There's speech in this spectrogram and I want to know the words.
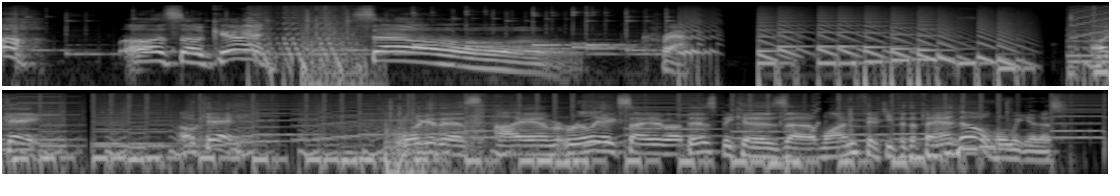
Oh! Oh, so good! So... Crap. Okay. Okay. Look at this. I am really excited about this because, uh, one, 50 for the fan. No! Oh my goodness.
